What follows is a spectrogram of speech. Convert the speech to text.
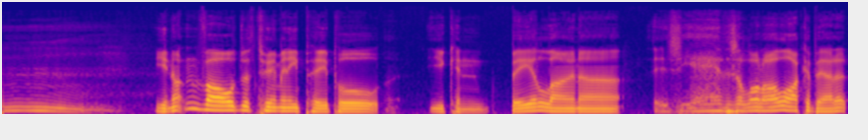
Hmm. You're not involved with too many people. You can be a loner. There's, yeah, there's a lot I like about it.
